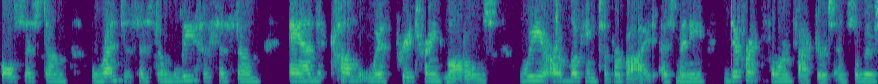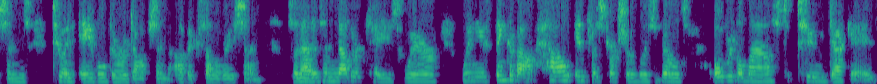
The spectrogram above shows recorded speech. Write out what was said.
full system, rent a system, lease a system, and come with pre-trained models, we are looking to provide as many different form factors and solutions to enable their adoption of acceleration. So that is another case where when you think about how infrastructure was built over the last two decades,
